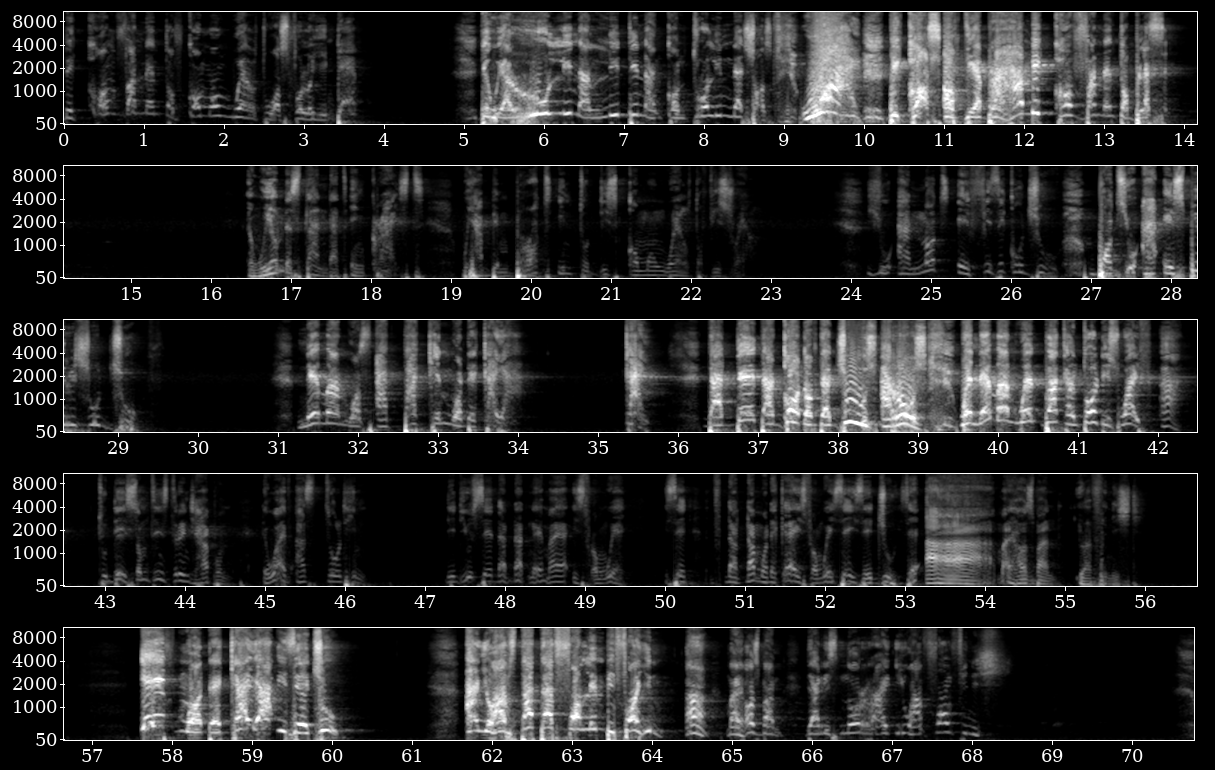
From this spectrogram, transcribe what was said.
the covenant of commonwealth was following them. They were ruling and leading and controlling nations. Why? Because of the Abrahamic covenant of blessing. And we understand that in Christ, we have been brought into this commonwealth of Israel. You are not a physical Jew, but you are a spiritual Jew. Haman was attacking Mordecai. Kai. That day that God of the Jews arose, when Haman went back and told his wife, Ah, today something strange happened. The wife asked, told him, Did you say that that Nehemiah is from where? He said, That that Mordecai is from where? He said, He's a Jew. He said, Ah, my husband, you are finished. If Mordecai is a Jew and you have started falling before him, ah, my husband, there is no right. You have fall finish.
